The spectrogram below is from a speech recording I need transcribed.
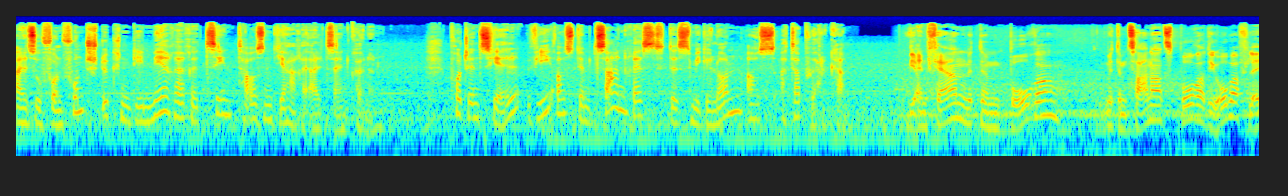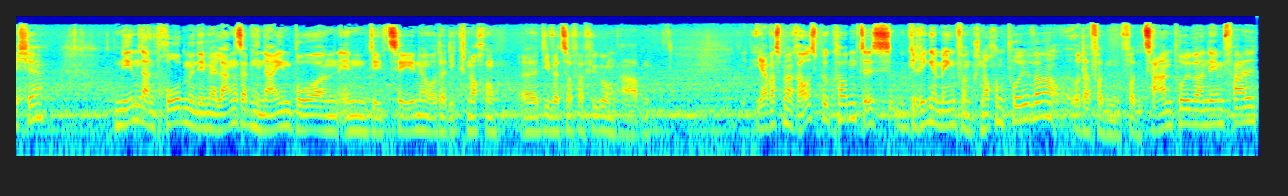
also von Fundstücken, die mehrere Zehntausend Jahre alt sein können. Potenziell wie aus dem Zahnrest des Miguelon aus Atapuerca. Wir entfernen mit einem Bohrer, mit dem Zahnarztbohrer die Oberfläche, nehmen dann Proben, indem wir langsam hineinbohren in die Zähne oder die Knochen, äh, die wir zur Verfügung haben. Ja, was man rausbekommt, ist geringe Mengen von Knochenpulver oder von, von Zahnpulver in dem Fall.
